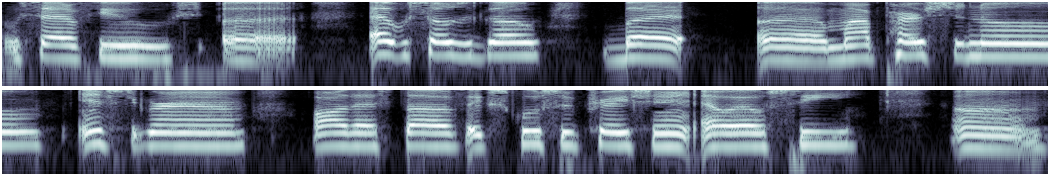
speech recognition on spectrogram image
we said a few uh episodes ago, but uh my personal Instagram, all that stuff, exclusive creation LLC, um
